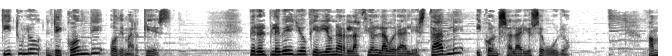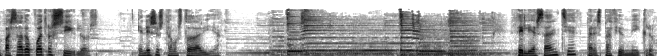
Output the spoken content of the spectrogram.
título de conde o de marqués. Pero el plebeyo quería una relación laboral estable y con salario seguro. Han pasado cuatro siglos. En eso estamos todavía. Celia Sánchez para Espacio en Micro.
